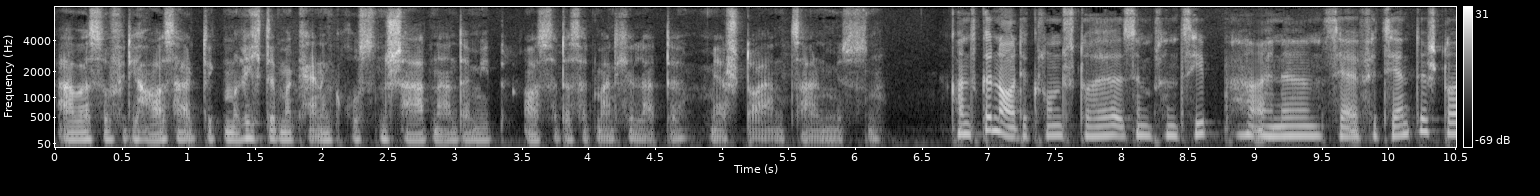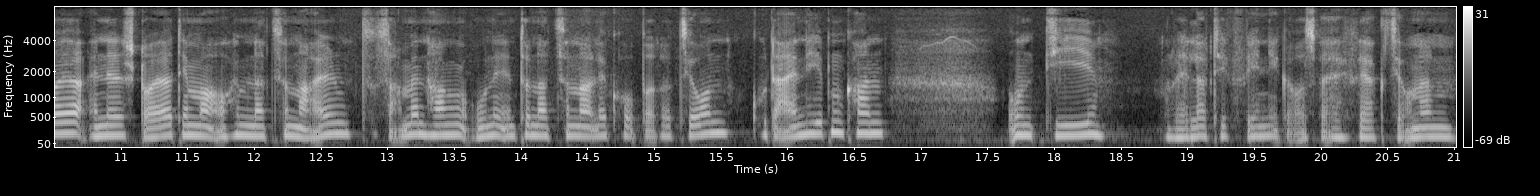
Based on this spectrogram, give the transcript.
Aber so für die Haushalte richtet man keinen großen Schaden an damit, außer dass halt manche Leute mehr Steuern zahlen müssen. Ganz genau, die Grundsteuer ist im Prinzip eine sehr effiziente Steuer, eine Steuer, die man auch im nationalen Zusammenhang ohne internationale Kooperation gut einheben kann und die relativ wenig Ausweichreaktionen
